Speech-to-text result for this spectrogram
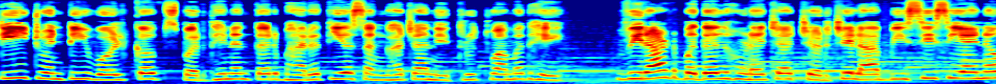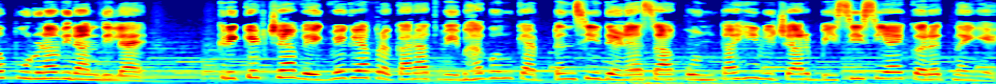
टी ट्वेंटी वर्ल्ड कप स्पर्धेनंतर भारतीय संघाच्या नेतृत्वामध्ये विराट बदल होण्याच्या चर्चेला बीसीसीआयनं पूर्णविराम दिलाय. क्रिकेटच्या वेगवेगळ्या प्रकारात विभागून कॅप्टन्सी देण्याचा कोणताही विचार बीसीसीआय करत नाहीये.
